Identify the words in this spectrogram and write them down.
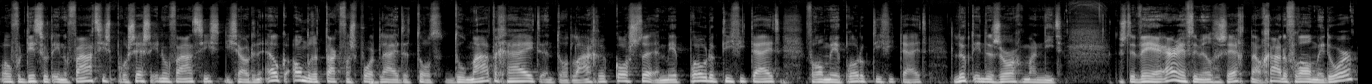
over dit soort innovaties, procesinnovaties. Die zouden in elke andere tak van sport leiden tot doelmatigheid en tot lagere kosten en meer productiviteit. Vooral meer productiviteit. Lukt in de zorg maar niet. Dus de WRR heeft inmiddels gezegd, nou ga er vooral mee door.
